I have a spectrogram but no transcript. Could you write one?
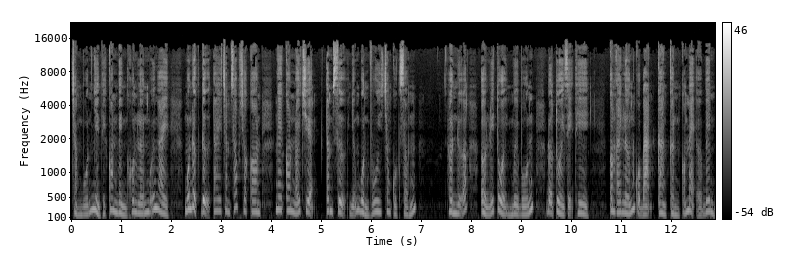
chẳng muốn nhìn thấy con mình khôn lớn mỗi ngày, muốn được tự tay chăm sóc cho con, nghe con nói chuyện, tâm sự những buồn vui trong cuộc sống. Hơn nữa, ở lứa tuổi 14, độ tuổi dậy thì, con gái lớn của bạn càng cần có mẹ ở bên,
